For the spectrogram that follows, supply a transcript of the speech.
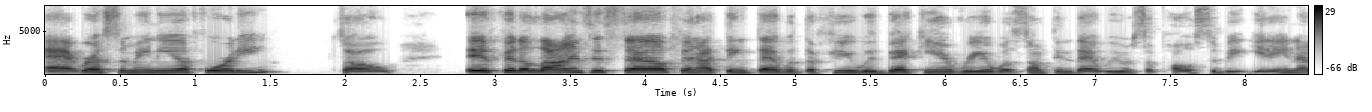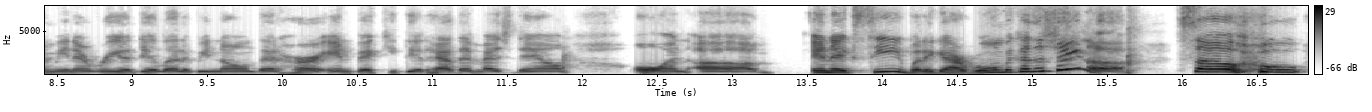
at WrestleMania 40. So if it aligns itself, and I think that with the feud with Becky and Rhea was something that we were supposed to be getting. I mean, and Rhea did let it be known that her and Becky did have that match down on um, NXT, but it got ruined because of Shayna. So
